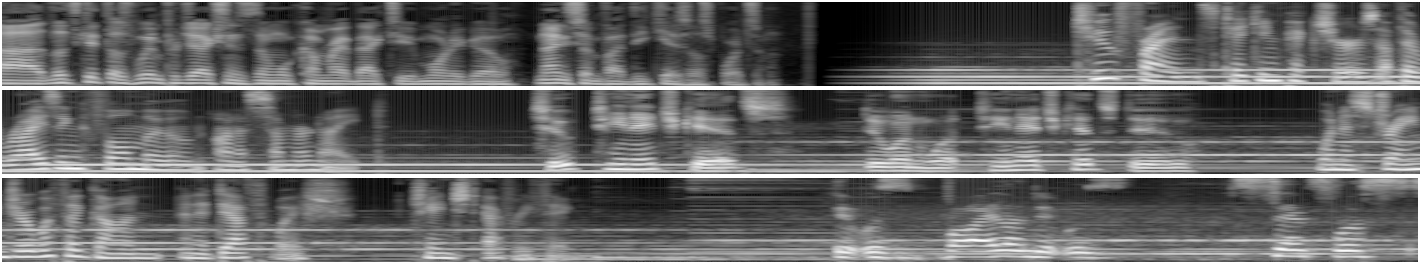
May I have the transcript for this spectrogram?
Uh, let's get those win projections, then we'll come right back to you. More to go. 97.5 the KSL Sports Zone. Two friends taking pictures of the rising full moon on a summer night. Two teenage kids doing what teenage kids do. When a stranger with a gun and a death wish changed everything. It was violent, it was senseless,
